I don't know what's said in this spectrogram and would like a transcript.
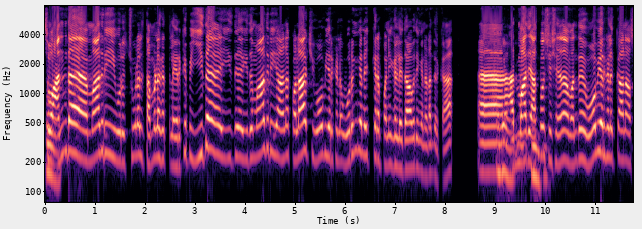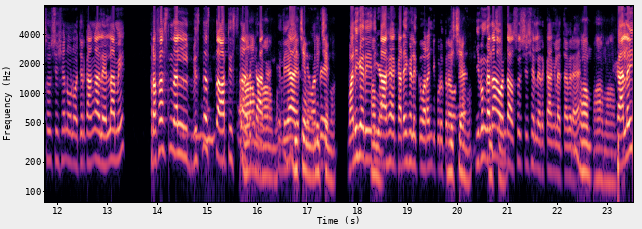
சோ. அந்த மாதிரி ஒரு சூழல் தமிழகத்துல இருக்கு. இப்ப இத இது இது மாதிரியான கொலாச்சி ஓவியர்களை ஒருங்கிணைக்கிற பணிகள் ஏதாவது இங்க நடந்திருக்கா. அது மாதிரி. அசோசியேஷன் வந்து ஓவியர்களுக்கான அசோசியேஷன் ஒண்ணு வச்சிருக்காங்க. அதுல எல்லாமே ப்ரொஃபஷனல் பிசினஸ் ஆர்டிஸ்ட் தான் இருக்காங்க இல்லையா? வணிக ரீதியாக கடைகளுக்கு வரைஞ்சு கொடுக்கறவங்க. இவங்க தான். வந்து அசோசியேஷன்ல இருக்காங்களே தவிர ஆமா ஆமா ஆமா. கலை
